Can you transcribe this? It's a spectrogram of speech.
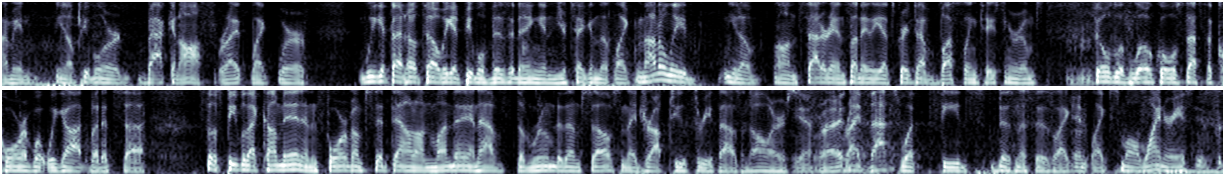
I mean, you know, people are backing off, right? Like where we get that hotel, we get people visiting, and you're taking that like not only you know on Saturday and Sunday, yeah, it's great to have bustling tasting rooms filled with locals. That's the core of what we got, but it's uh. It's those people that come in and four of them sit down on Monday and have the room to themselves and they drop two, three thousand dollars. Yeah. Right. Right. That's what feeds businesses like And- like small wineries For-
